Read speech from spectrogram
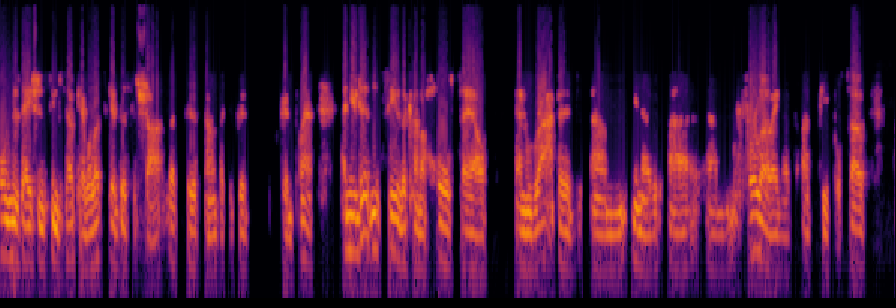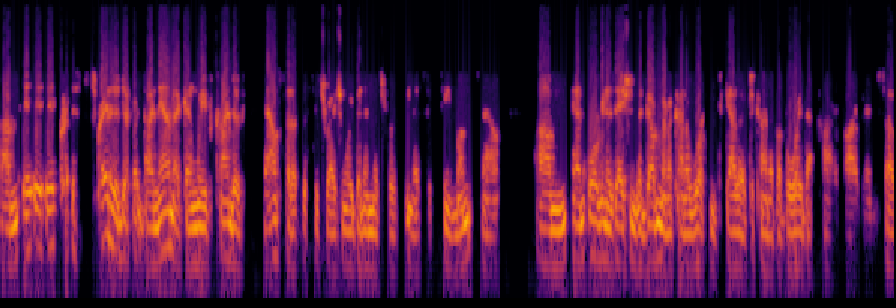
organization seems to say, okay, well, let's give this a shot. Let's see. This sounds like a good good plan. And you didn't see the kind of wholesale and rapid, um, you know, uh, um, furloughing of, of, people. So um, it, it, it's created a different dynamic, and we've kind of now set up the situation. We've been in this for you know 16 months now, um, and organizations and government are kind of working together to kind of avoid that higher fire bin. So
